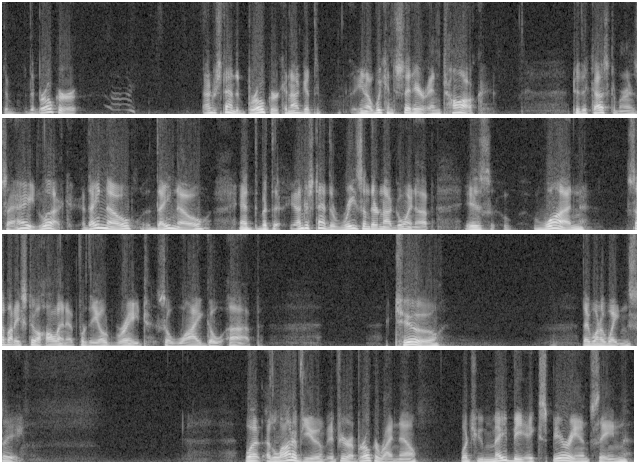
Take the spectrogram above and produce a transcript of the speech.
The the broker understand the broker cannot get the you know, we can sit here and talk to the customer and say, "Hey, look, they know, they know, and but the, understand the reason they're not going up is one, somebody's still hauling it for the old rate, so why go up? Two, they want to wait and see. What a lot of you, if you're a broker right now, what you may be experiencing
